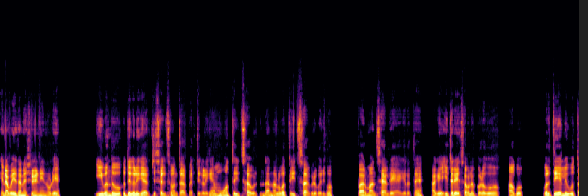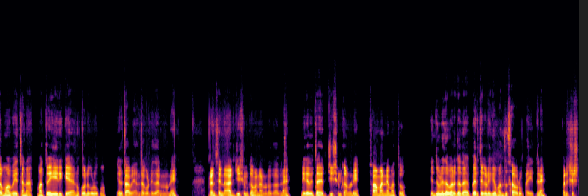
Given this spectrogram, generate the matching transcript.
ಇನ್ನು ವೇತನ ಶ್ರೇಣಿ ನೋಡಿ. ಈ ಒಂದು ಹುದ್ದೆಗಳಿಗೆ ಅರ್ಜಿ ಸಲ್ಲಿಸುವಂತಹ ಅಭ್ಯರ್ಥಿಗಳಿಗೆ ಮೂವತ್ತೈದು ಸಾವಿರದಿಂದ ನಲವತ್ತೈದು ಸಾವಿರವರೆಗೂ ಪರ್ ಮಂತ್ ಸ್ಯಾಲರಿ ಆಗಿರುತ್ತೆ. ಹಾಗೆ ಇತರೆ ಸೌಲಭ್ಯಗಳು ಹಾಗೂ ವೃತ್ತಿಯಲ್ಲಿ ಉತ್ತಮ ವೇತನ ಮತ್ತು ಏರಿಕೆಯ ಅನುಕೂಲಗಳಿಗೂ ಇರ್ತವೆ ಅಂತ ಕೊಟ್ಟಿದ್ದಾರೆ ನೋಡಿ. ಫ್ರೆಂಡ್ಸ್ ಇನ್ನು ಅರ್ಜಿ ಶುಲ್ಕವನ್ನು ನೋಡೋದಾದ್ರೆ ನಿಗದಿತ ಅರ್ಜಿ ಶುಲ್ಕ ನೋಡಿ. ಸಾಮಾನ್ಯ ಮತ್ತು ಹಿಂದುಳಿದ ವರ್ಗದ ಅಭ್ಯರ್ಥಿಗಳಿಗೆ ಒಂದು ಸಾವಿರ ರೂಪಾಯಿ ಇದ್ರೆ ಪರಿಶಿಷ್ಟ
